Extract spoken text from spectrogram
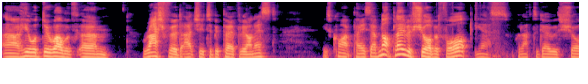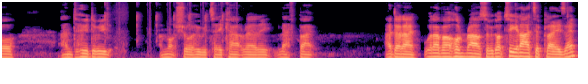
Uh, he will do well with um, Rashford, actually, to be perfectly honest. He's quite pacey. I've not played with Shaw before. Yes, we'll have to go with Shaw. And who do we... I'm not sure who we take out, really. Left back. I don't know. We'll have a hunt round. So we've got two United players in.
